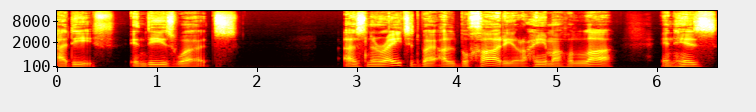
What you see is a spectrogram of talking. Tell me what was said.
hadith in these words as narrated by Al Bukhari rahimahullah in his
